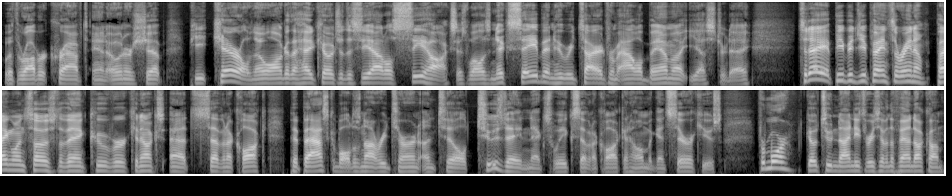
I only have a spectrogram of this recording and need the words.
with Robert Kraft and ownership. Pete Carroll, no longer the head coach of the Seattle Seahawks, as well as Nick Saban, who retired from Alabama yesterday. Today at PPG Paints Arena, Penguins host the Vancouver Canucks at 7 o'clock. Pitt basketball does not return until Tuesday next week, 7 o'clock at home against Syracuse. For more, go to 937thefan.com.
